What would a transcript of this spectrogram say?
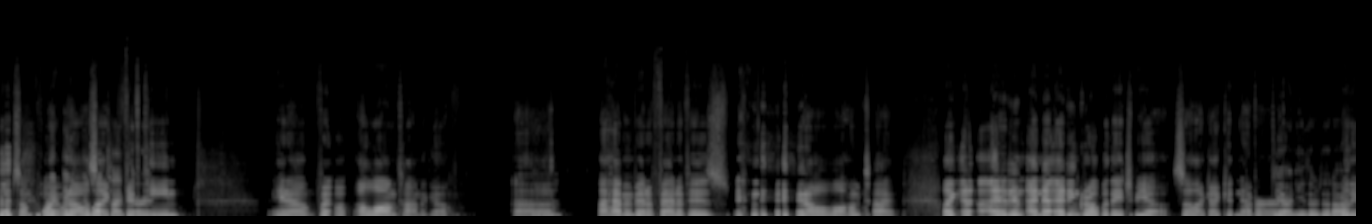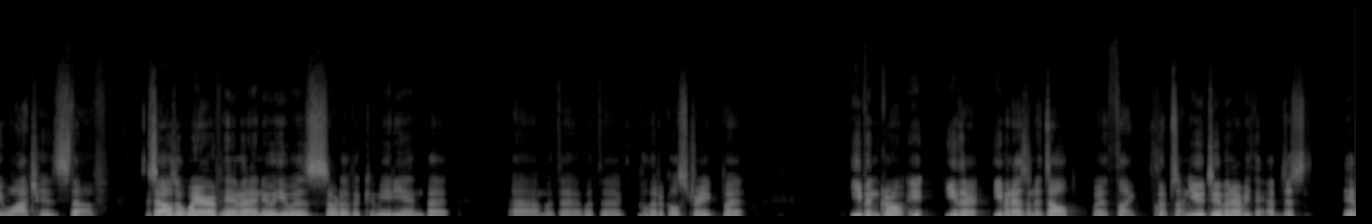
at some point Wait, when in- I was like time period? 15, you know, but a long time ago. Uh, Mm-hmm. I haven't been a fan of his in, in a long time. Like I- I didn't, I, I didn't grow up with HBO, so like I could never Yeah, neither did I. really watch his stuff. So I was aware of him, and I knew he was sort of a comedian, but um, with the with the political streak. But even grow either even as an adult with like clips on YouTube and everything, I've just it,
